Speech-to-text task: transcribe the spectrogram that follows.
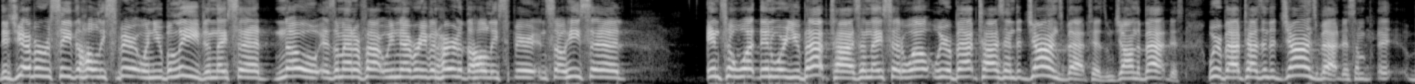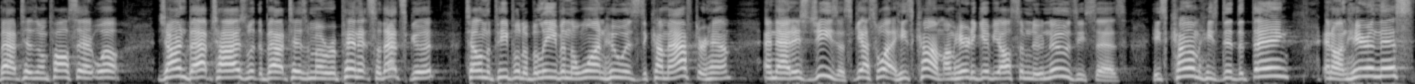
did you ever receive the Holy Spirit when you believed? And they said, No. As a matter of fact, we've never even heard of the Holy Spirit. And so he said, Into what then were you baptized? And they said, Well, we were baptized into John's baptism, John the Baptist. We were baptized into John's baptism. Uh, baptism. And Paul said, Well, John baptized with the baptism of repentance, so that's good, telling the people to believe in the one who is to come after him and that is Jesus. Guess what? He's come. I'm here to give y'all some new news, he says. He's come, he's did the thing, and on hearing this,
